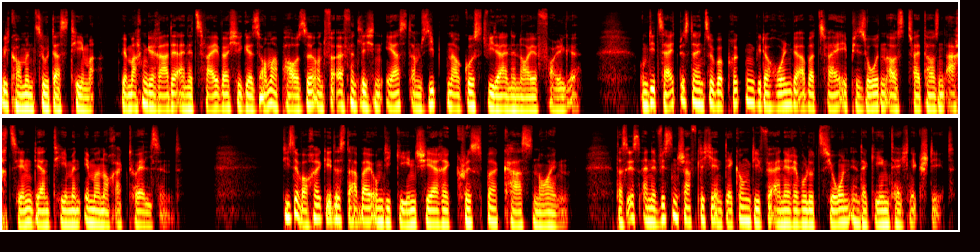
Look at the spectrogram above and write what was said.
willkommen zu Das Thema. Wir machen gerade eine zweiwöchige Sommerpause und veröffentlichen erst am 7. August wieder eine neue Folge. Um die Zeit bis dahin zu überbrücken, wiederholen wir aber zwei Episoden aus 2018, deren Themen immer noch aktuell sind. Diese Woche geht es dabei um die Genschere CRISPR-Cas9. Das ist eine wissenschaftliche Entdeckung, die für eine Revolution in der Gentechnik steht.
